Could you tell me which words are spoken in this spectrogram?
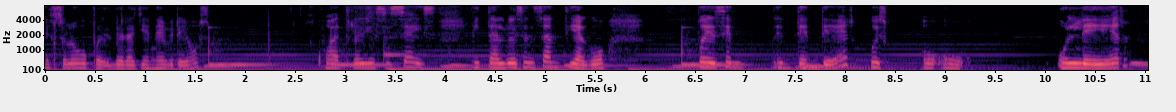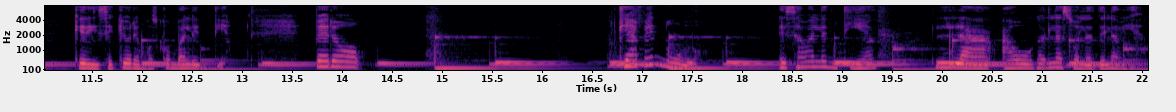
Esto lo puedes ver allí en Hebreos 4:16 y tal vez en Santiago puedes entender pues, o, o leer que dice que oremos con valentía. Pero que a menudo esa valentía la ahogan las olas de la vida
